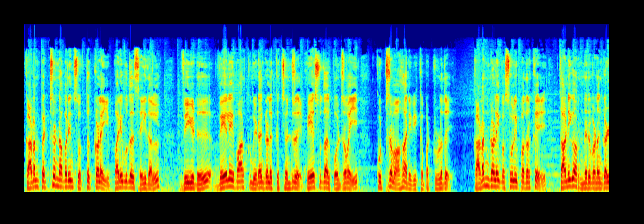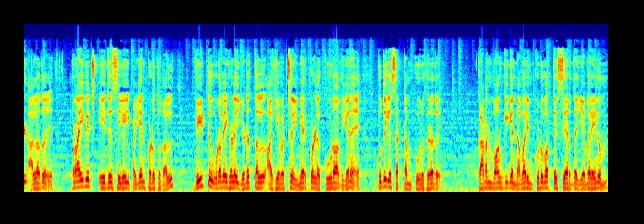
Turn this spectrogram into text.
கடன் பெற்ற நபரின் சொத்துக்களை பறிமுதல் செய்தல் வீடு வேலை பார்க்கும் இடங்களுக்கு சென்று பேசுதல் போன்றவை குற்றமாக அறிவிக்கப்பட்டுள்ளது. கடன்களை வசூலிப்பதற்கு தனியார் நிறுவனங்கள் அல்லது பிரைவேட் ஏஜென்சியை பயன்படுத்துதல் வீட்டு உடைமைகளை எடுத்தல் ஆகியவற்றை மேற்கொள்ளக்கூடாது என புதிய சட்டம் கூறுகிறது. கடன் வாங்கிய நபரின் குடும்பத்தைச் சேர்ந்த எவரேனும்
